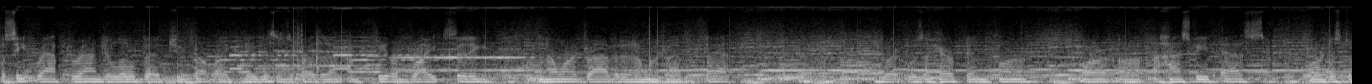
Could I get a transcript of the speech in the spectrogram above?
the seat wrapped around you a little bit. You felt like, hey, this is a car that I'm, I'm feeling right sitting, and I want to drive it, and I want to drive it fast. Was a hairpin corner, or uh, a high-speed S, or just a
